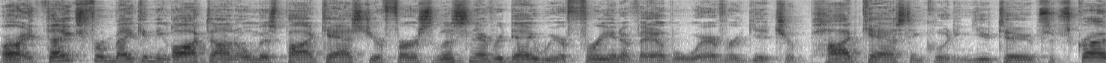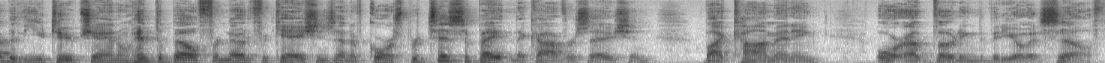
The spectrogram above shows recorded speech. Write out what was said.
All right, thanks for making the Locked On Ole Miss podcast your first listen every day. We are free and available wherever you get your podcast, including YouTube. Subscribe to the YouTube channel, hit the bell for notifications, and of course, participate in the conversation by commenting or upvoting the video itself.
